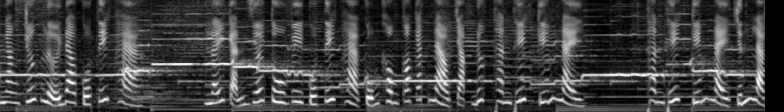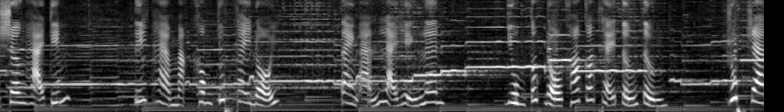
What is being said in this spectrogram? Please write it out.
Ngăn trước lưỡi đao của Tiết Hà. Lấy cảnh giới tu vi của Tiết Hà cũng không có cách nào chặt đứt thanh thiết kiếm này. Thanh thiết kiếm này chính là Sơn Hải kiếm. Tiết Hà mặt không chút thay đổi. Tàn ảnh lại hiện lên. Dùng tốc độ khó có thể tưởng tượng. Rút ra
